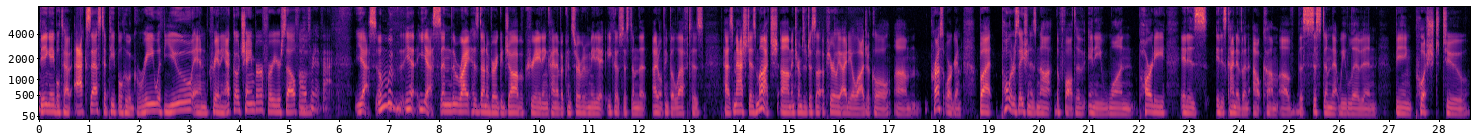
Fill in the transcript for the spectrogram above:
being able to have access to people who agree with you and creating echo chamber for yourself of- Alternate facts. Yes, and we've, yeah, yes, and the right has done a very good job of creating kind of a conservative media ecosystem that I don't think the left has has matched as much um, in terms of just a, a purely ideological um, press organ. But polarization is not the fault of any one party. It is it is kind of an outcome of the system that we live in being pushed to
